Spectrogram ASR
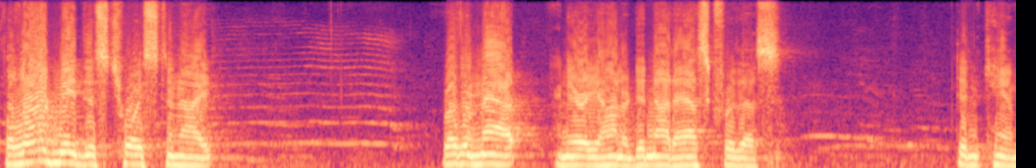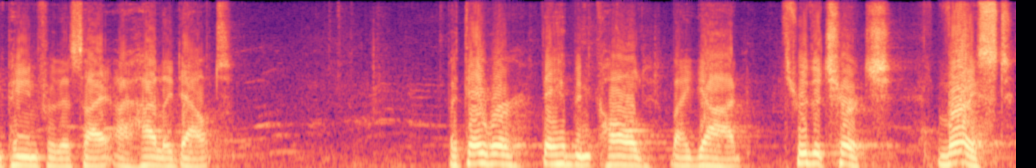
The Lord made this choice tonight. Brother Matt and Ariana did not ask for this, didn't campaign for this, I, I highly doubt. But they were they have been called by God through the church, voiced,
